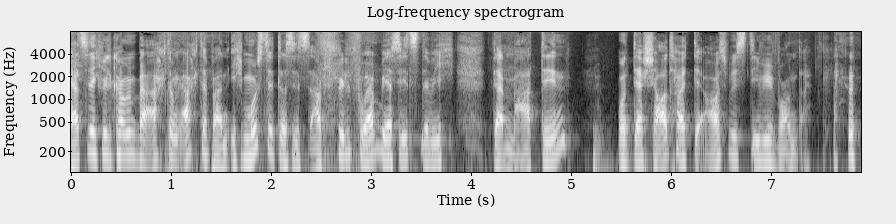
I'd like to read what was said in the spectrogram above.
Herzlich willkommen bei Achtung Achterbahn. Ich musste das jetzt abspielen. Vor mir sitzt nämlich der Martin und der schaut heute aus wie Stevie Wonder.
